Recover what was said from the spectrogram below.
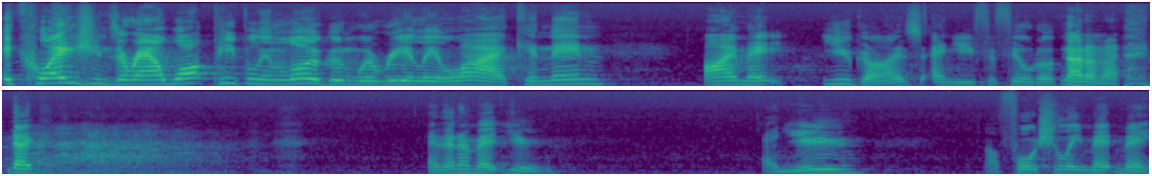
equations around what people in Logan were really like. And then I met you guys and you fulfilled all. No, no, no. No. And then I met you. And you, unfortunately, met me.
